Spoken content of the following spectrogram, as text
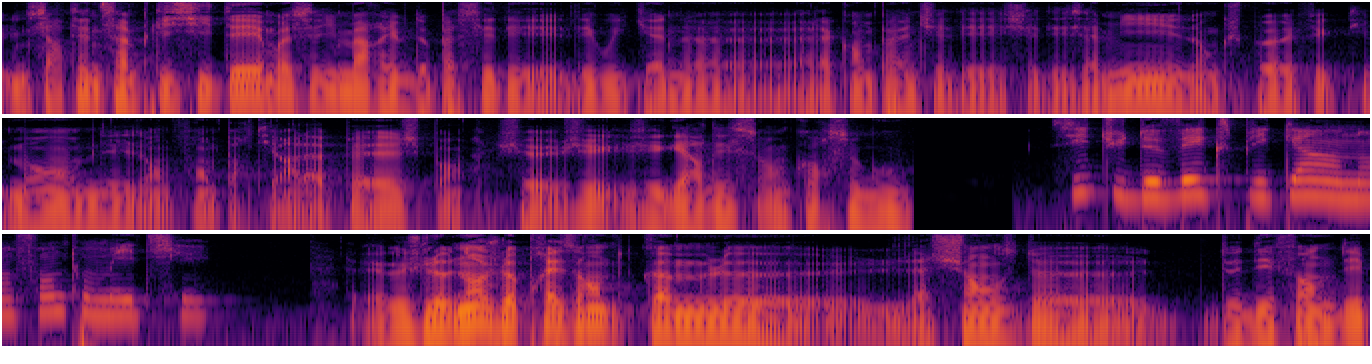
une certaine simplicité. Moi, il m'arrive de passer des, des week-ends euh, à la campagne chez des, chez des amis. Donc je peux effectivement emmener les enfants partir à la pêche. J'ai gardé encore ce goût. Si tu devais expliquer à un enfant ton métier euh, Non, je le présente comme la chance de, défendre des,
